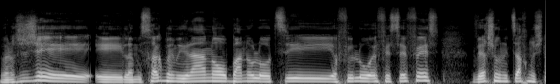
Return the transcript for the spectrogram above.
ואני חושב שלמשחק במילאנו באנו להוציא אפילו 0-0, ואיכשהו ניצחנו 2-0,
